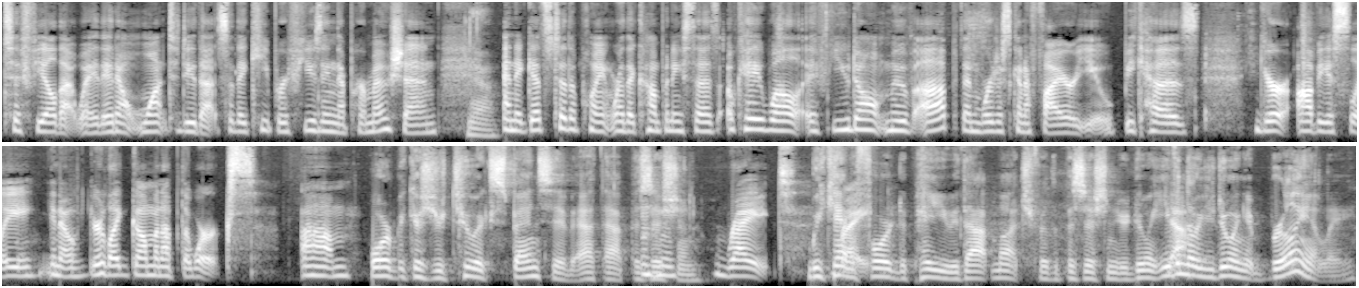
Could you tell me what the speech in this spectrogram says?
to feel that way they don't want to do that so they keep refusing the promotion Yeah. and it gets to the point where the company says, okay, well, if you don't move up, then we're just going to fire you because you're obviously, you know, you're like gumming up the works. Or because you're too expensive at that position. Right. We can't right. afford to pay you that much for the position you're doing. Even Yeah. Mm-hmm. though you're doing it brilliantly,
